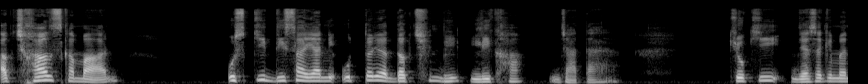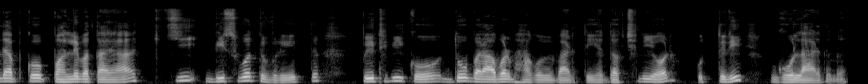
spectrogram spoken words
अक्षांश का मान उसकी दिशा यानी उत्तर या दक्षिण भी लिखा जाता है। क्योंकि जैसा कि मैंने आपको पहले बताया कि विश्वत वृत्त पृथ्वी को दो बराबर भागों में बांटती है, दक्षिणी और उत्तरी गोलार्ध में।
